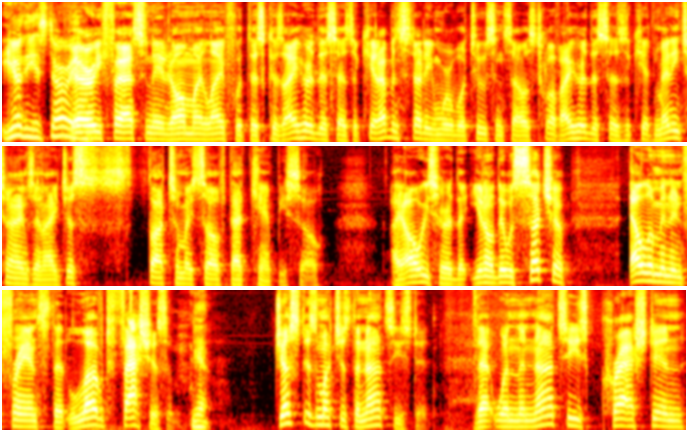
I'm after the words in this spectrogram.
You're the historian. Very fascinated all my life with this because I heard this as a kid. I've been studying World War II since I was 12. I heard this as a kid many times, and I just thought to myself, that can't be so. I always heard that, you know, there was such a element in France that loved fascism Yeah. just as much as the Nazis did. That when the Nazis crashed in,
